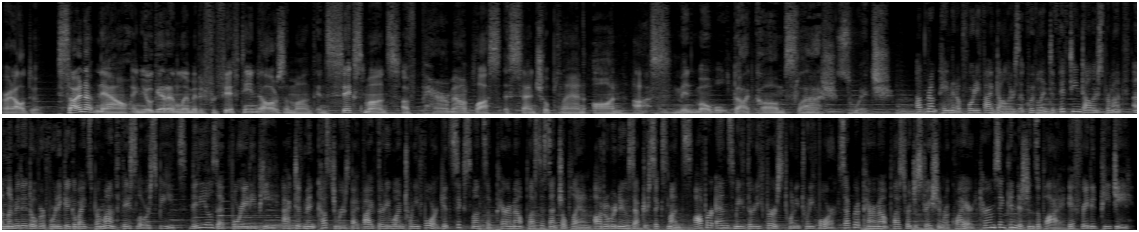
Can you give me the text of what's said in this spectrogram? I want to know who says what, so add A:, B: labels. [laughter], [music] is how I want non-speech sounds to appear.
A: All right, I'll do it. Sign up now and you'll get unlimited for $15 a month in six months of Paramount Plus Essential Plan on us. Mintmobile.com slash switch.
B: Upfront payment of $45 equivalent to $15 per month. Unlimited over 40 gigabytes per month. Face lower speeds. Videos at 480p. Active Mint customers by 531.24 get six months of Paramount Plus Essential Plan. Auto renews after six months. Offer ends May 31st, 2024. Separate Paramount Plus registration required. Terms and conditions apply if rated PG.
